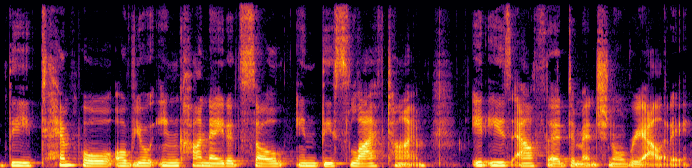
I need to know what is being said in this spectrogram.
the temple of your incarnated soul in this lifetime. It is our third dimensional reality.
